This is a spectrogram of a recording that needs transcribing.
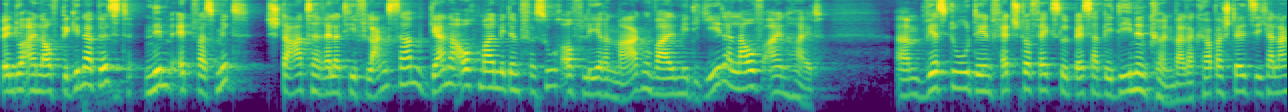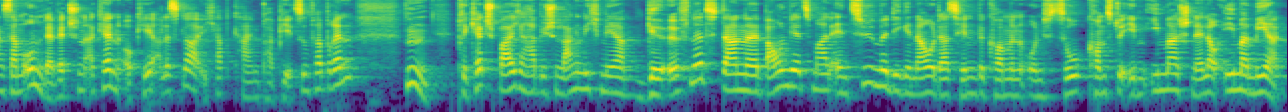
Wenn du ein Laufbeginner bist, nimm etwas mit, starte relativ langsam, gerne auch mal mit dem Versuch auf leeren Magen, weil mit jeder Laufeinheit ähm, wirst du den Fettstoffwechsel besser bedienen können, weil der Körper stellt sich ja langsam um. Der wird schon erkennen, okay, alles klar, ich habe kein Papier zum Verbrennen. Hm, Brikettspeicher habe ich schon lange nicht mehr geöffnet. Dann äh, bauen wir jetzt mal Enzyme, die genau das hinbekommen und so kommst du eben immer schneller, immer mehr,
